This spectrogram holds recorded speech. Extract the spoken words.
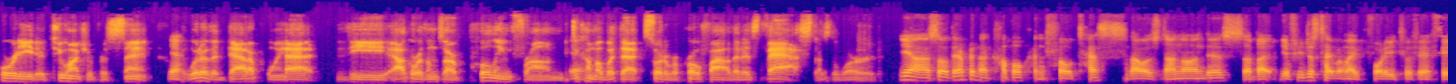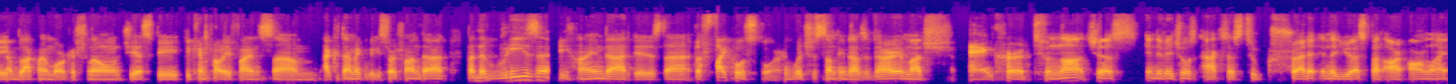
40 to 200%, yeah. what are the data points that the algorithms are pulling from yeah. to come up with that sort of a profile that is vast as the word yeah so there have been a couple control tests that was done on this uh, but if you just type in like 4250 and black my mortgage loan gsb you can probably find some academic research on that but mm-hmm. the reason behind that is that the fico score which is something that's very much anchored to not just individuals access to credit in the us but our online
